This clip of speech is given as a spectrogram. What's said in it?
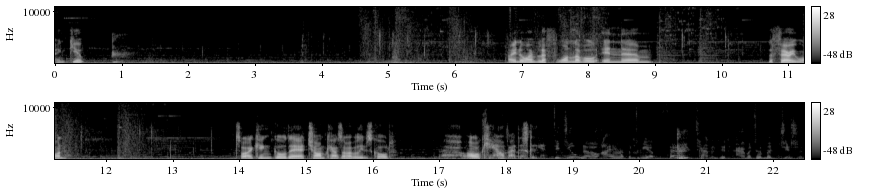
Thank you. I know I've left one level in um, the ferry one. So I can go there, Charm Chasm, I believe it's called. Okay, how about this guy? Did you know I happen to be a very talented amateur magician?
